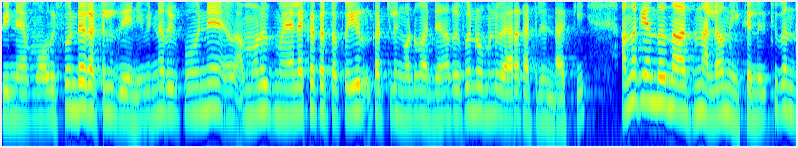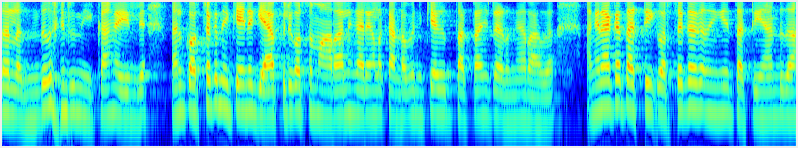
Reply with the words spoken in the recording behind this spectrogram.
പിന്നെ റിഫുവിന്റെ കട്ടിൽ തേനി പിന്നെ റിഫുവിന് നമ്മൾ മേലൊക്കെ കത്തപ്പോൾ ഈ കട്ടിൽ ഇങ്ങോട്ട് മാറ്റിയാണ് റിഫുവിന്റെ റൂമിൽ വേറെ കട്ടിലുണ്ടാക്കി അന്നൊക്കെ എന്ത് അത് നല്ലോണം നീക്കല്ല എനിക്കിപ്പോൾ എന്താ എന്ത് വേണ്ടി നീക്കാൻ കഴിയില്ല. എന്നാലും കുറച്ചൊക്കെ നീക്കി അതിന്റെ ഗ്യാപ്പിൽ കുറച്ച് മാറാലും കാര്യങ്ങളൊക്കെ കണ്ടപ്പോൾ എനിക്ക് അത് തട്ടാഞ്ഞിട്ട് ഇടങ്ങാറാവുക. അങ്ങനെയൊക്കെ തട്ടി കുറച്ചൊക്കെ നീങ്ങി തട്ടിയാണ്ട് ഇതാ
